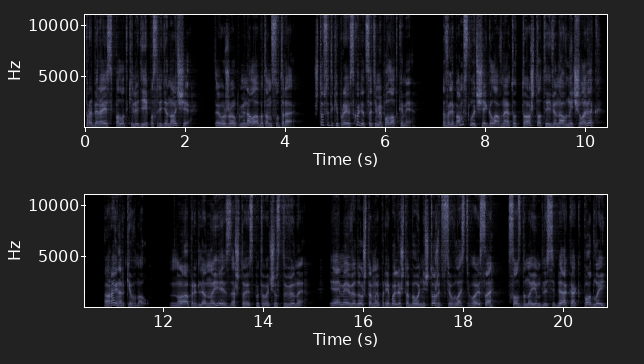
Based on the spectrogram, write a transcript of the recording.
«Пробираясь в палатки людей посреди ночи, ты уже упоминала об этом с утра. Что всё-таки происходит с этими палатками? В любом случае, главное тут то, что ты виновный человек. Райнер кивнул. Но определённо есть за что испытывать чувство вины. Я имею в виду, что мы прибыли, чтобы уничтожить всю власть Войса, созданную им для себя, как подлый,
